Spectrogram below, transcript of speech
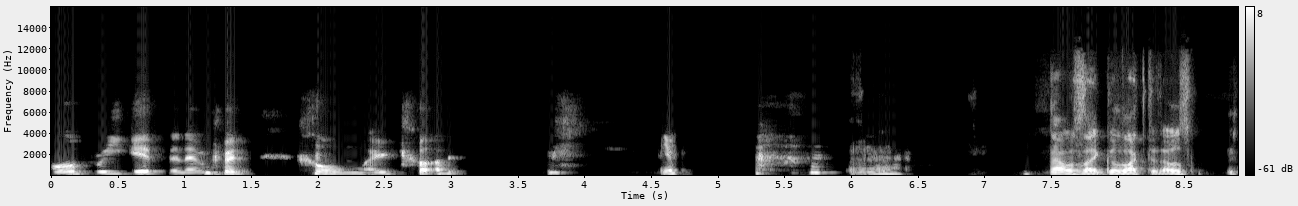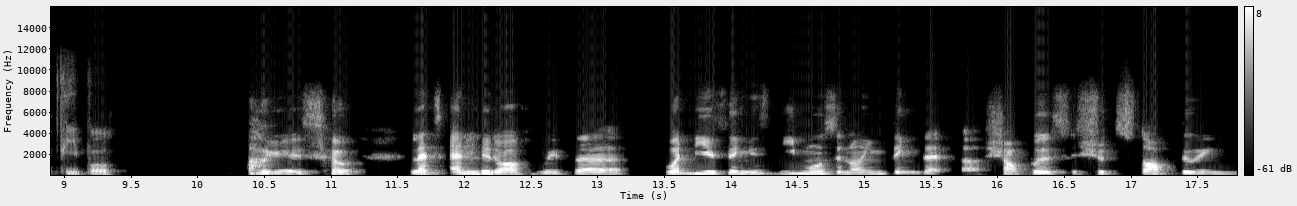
for a free gift," and I'm good. Oh my god! Yep i was like, good luck to those people. Okay, so let's end it off with uh, what do you think is the most annoying thing that uh, shoppers should stop doing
